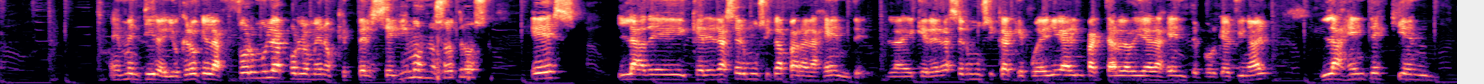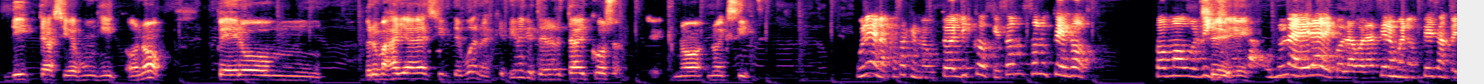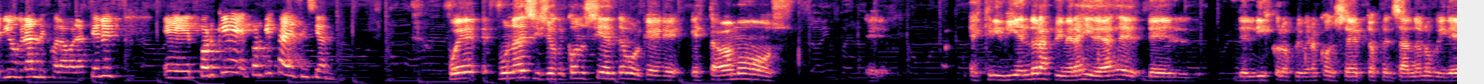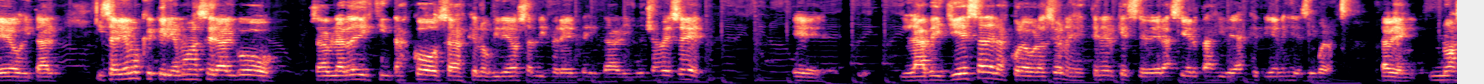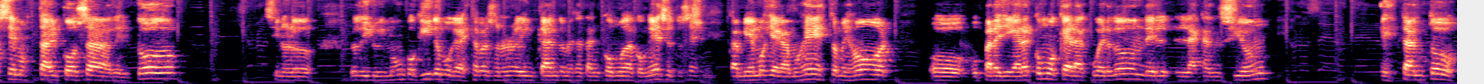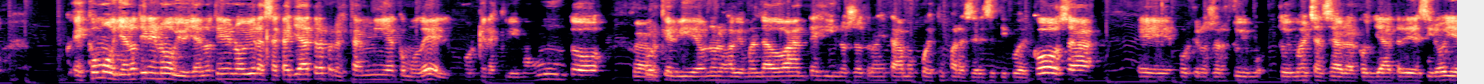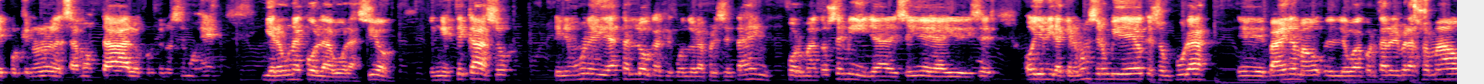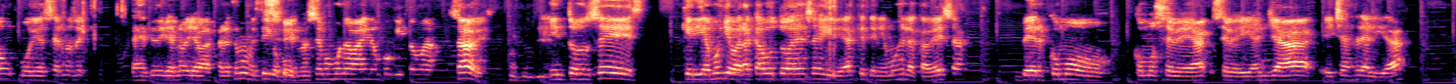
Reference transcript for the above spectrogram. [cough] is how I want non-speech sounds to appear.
es mentira. Yo creo que la fórmula, por lo menos que perseguimos nosotros, es la de querer hacer música para la gente, la de querer hacer música que puede llegar a impactar la vida de la gente, porque al final la gente es quien dicta si es un hit o no. Pero, mm, pero más allá de decirte, bueno, es que tiene que tener tal cosa, eh, no, no existe. Una de las cosas que me gustó del disco es que son, son ustedes dos. Son Mau y Ricky. Sí. En una era de colaboraciones, bueno, ustedes han tenido grandes colaboraciones. Eh, ¿por, qué, ¿Por qué esta decisión? Fue, fue una decisión consciente porque estábamos eh, escribiendo las primeras ideas de- del, del disco, los primeros conceptos, pensando en los videos y tal. Y sabíamos que queríamos hacer algo, o sea, hablar de distintas cosas, que los videos sean diferentes y tal. Y muchas veces eh, la belleza de las colaboraciones es tener que ceder a ciertas ideas que tienes y decir, bueno, está bien, no hacemos tal cosa del todo, sino lo, lo diluimos un poquito porque a esta persona no le encanta, no está tan cómoda con eso, entonces cambiemos y hagamos esto mejor, o, o para llegar a como que al acuerdo donde la canción es tanto, es como ya no tiene novio, ya no tiene novio, la saca Yatra, pero es tan mía como de él, porque la escribimos juntos, porque el video nos los había mandado antes y nosotros estábamos puestos para hacer ese tipo de cosas, eh, porque nosotros tuvimos, tuvimos el chance de hablar con Yatra y decir, oye, ¿por qué no lo lanzamos tal o por qué no hacemos esto? Y era una colaboración. En este caso, tenemos unas ideas tan locas que cuando las presentas en formato semilla, esa idea, y dices, oye, mira, queremos hacer un video que son puras eh, vaina, Mau, le voy a cortar el brazo a Mau, voy a hacer, no sé, la gente diría, no, ya va, espérate un momentico, Sí. porque no hacemos una vaina un poquito más, ¿sabes? Entonces, queríamos llevar a cabo todas esas ideas que teníamos en la cabeza, ver cómo, cómo se, vea, se veían ya hechas realidad.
